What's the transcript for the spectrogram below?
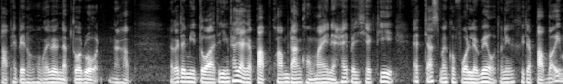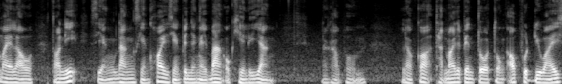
ปรับให้เป็นของผมก็เป็นแบบตัว Rode นะครับแล้วก็จะมีตัวจริงๆถ้าอยากจะปรับความดังของไมค์เนี่ยให้ไปเช็คที่ adjust microphone level ตัวนี้ก็คือจะปรับว่าไอ้ไมค์เราตอนนี้เสียงดังเสียงค่อยเสียงเป็นยังไงบ้างโอเคหรือยังนะครับผมแล้วก็ถัดมาจะเป็นตัวตรง output device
